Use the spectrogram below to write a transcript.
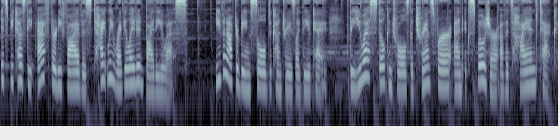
It's because the F-35 is tightly regulated by the US. Even after being sold to countries like the UK, the US still controls the transfer and exposure of its high-end tech.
